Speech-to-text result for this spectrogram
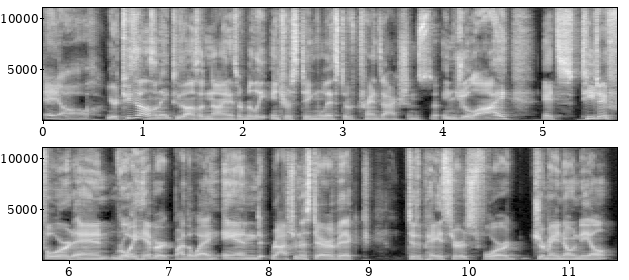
Al. Your 2008 2009 is a really interesting list of transactions. In July, it's TJ Ford and Roy Hibbert, by the way, and Rasho Nesterovic to the Pacers for Jermaine O'Neal.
